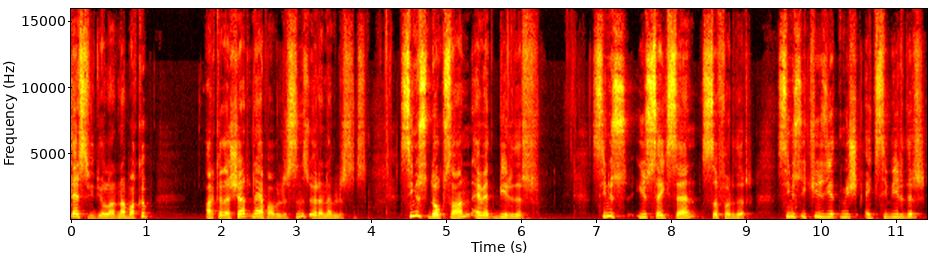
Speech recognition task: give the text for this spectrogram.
ders videolarına bakıp arkadaşlar ne yapabilirsiniz? Öğrenebilirsiniz. Sinüs 90 evet 1'dir. Sinüs 180 0'dır. Sinüs 270 eksi 1'dir.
